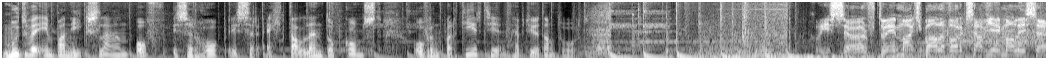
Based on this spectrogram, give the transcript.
Moeten we in paniek slaan of is er hoop? Is er echt talent op komst? Over een kwartiertje hebt u het antwoord. Goeie serve, twee matchballen voor Xavier Malisse.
